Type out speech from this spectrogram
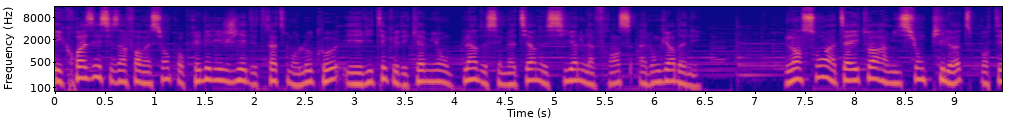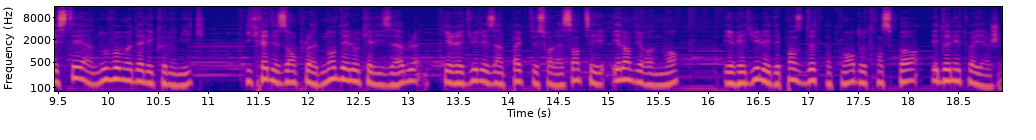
et croiser ces informations pour privilégier des traitements locaux et éviter que des camions pleins de ces matières ne sillonnent la France à longueur d'année. Lançons un territoire à mission pilote pour tester un nouveau modèle économique qui crée des emplois non délocalisables, qui réduit les impacts sur la santé et l'environnement et réduit les dépenses de traitement, de transport et de nettoyage.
